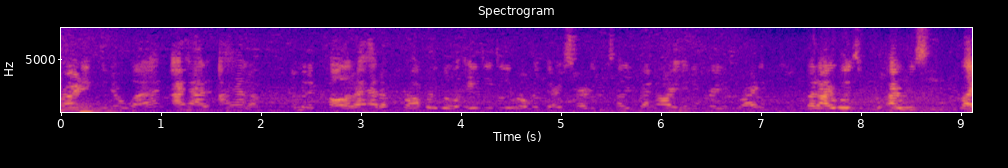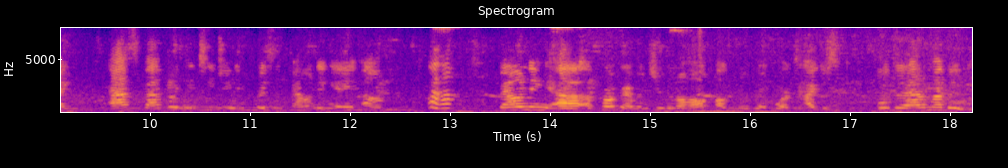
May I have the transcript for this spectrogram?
writing. You know what? I had I had a I'm gonna call it. I had a proper little ADD moment there. I started integrated writing, but I was I was like ass backwardly teaching in prison, founding a um, founding a, a program in juvenile hall called Movement Works. I just pulled it out of my booty.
